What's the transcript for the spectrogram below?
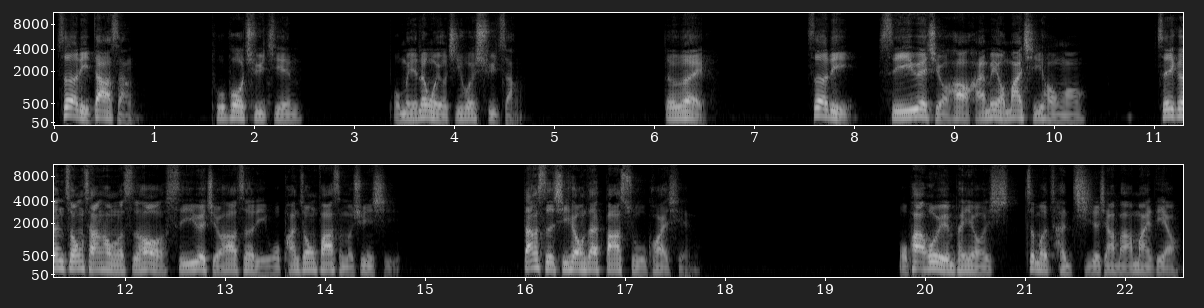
这里大涨，突破区间，我们也认为有机会续涨，对不对？这里十一月九号还没有卖旗红哦，这根中长红的时候，十一月九号这里我盘中发什么讯息？当时奇鋐在八十五块钱，我怕会员朋友这么很急的想要把它卖掉，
